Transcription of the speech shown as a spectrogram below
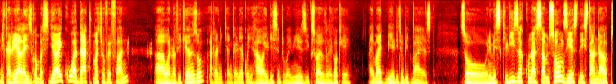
nikarealize kwamba sijawahi kuwa that much of a fan uh, wana vikenzo. Hata nikiangalia kwenye how i listen to my music so i was like okay i might be a little bit biased. So nimesikiliza kuna some songs yes they stand out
